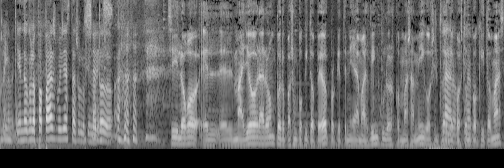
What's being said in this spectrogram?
claro. momento. Yendo con los papás, pues ya está solucionado Eso es. todo. Sí, luego el, el mayor Aarón pues lo pasó un poquito peor porque tenía más vínculos con más amigos y entonces Claro, le costó claro. un poquito más.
